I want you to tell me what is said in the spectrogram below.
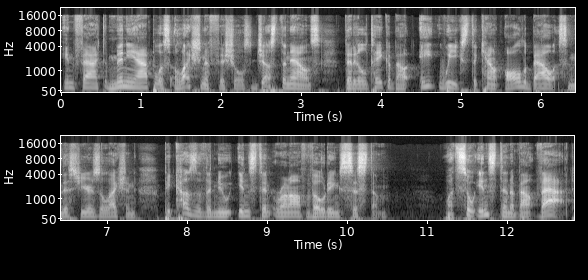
In fact, Minneapolis election officials just announced that it'll take about eight weeks to count all the ballots in this year's election because of the new instant runoff voting system. What's so instant about that?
